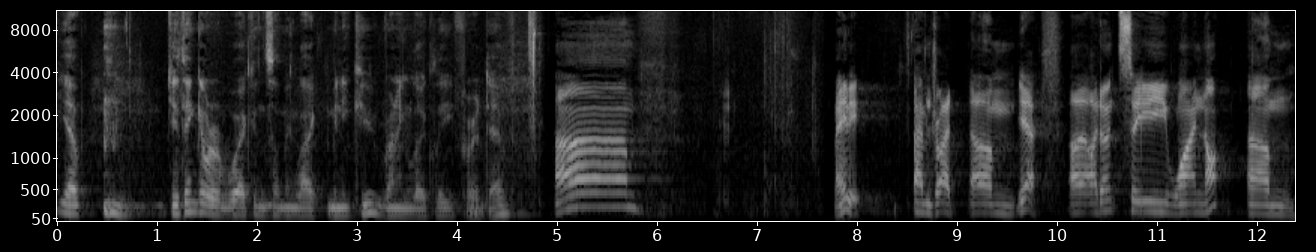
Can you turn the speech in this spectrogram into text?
Yeah. Do you think it would work in something like Minikube running locally for a dev? Um, maybe. I haven't tried. Um, yeah, I, I don't see why not. Um,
